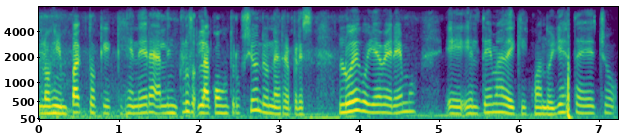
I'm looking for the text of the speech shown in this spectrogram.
los impactos que, genera incluso la construcción de una represa. Luego ya veremos eh, el tema de que cuando ya está hecho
